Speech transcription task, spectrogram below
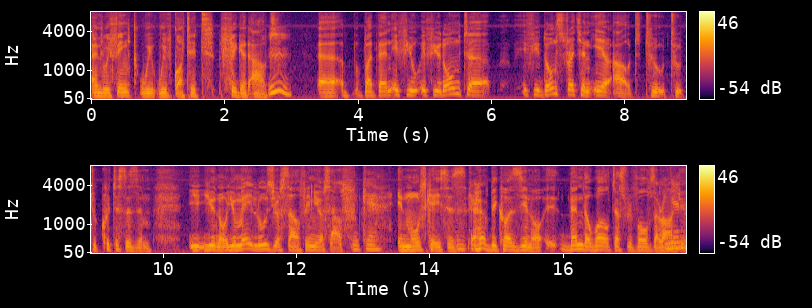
and we think we we've got it figured out. Uh, but then if you if you don't uh, if you don't stretch an ear out to to, to criticism, you, you know you may lose yourself in yourself Okay. in most cases because you know then the world just revolves around you.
